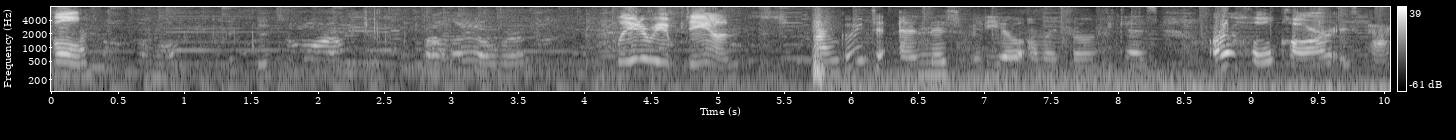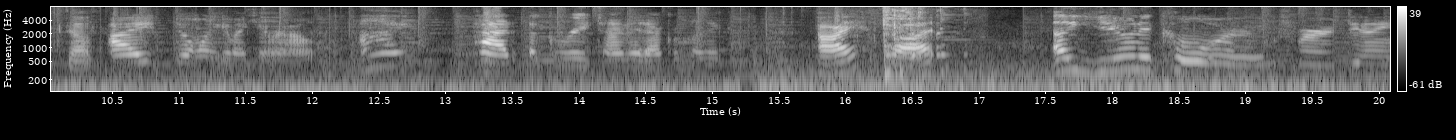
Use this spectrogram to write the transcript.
full. Uh-huh. Later we have dance. I'm going to end this video on my phone because our whole car is packed up. I don't want to get my camera out. I had a great time at Acro Clinic. I got a unicorn for doing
